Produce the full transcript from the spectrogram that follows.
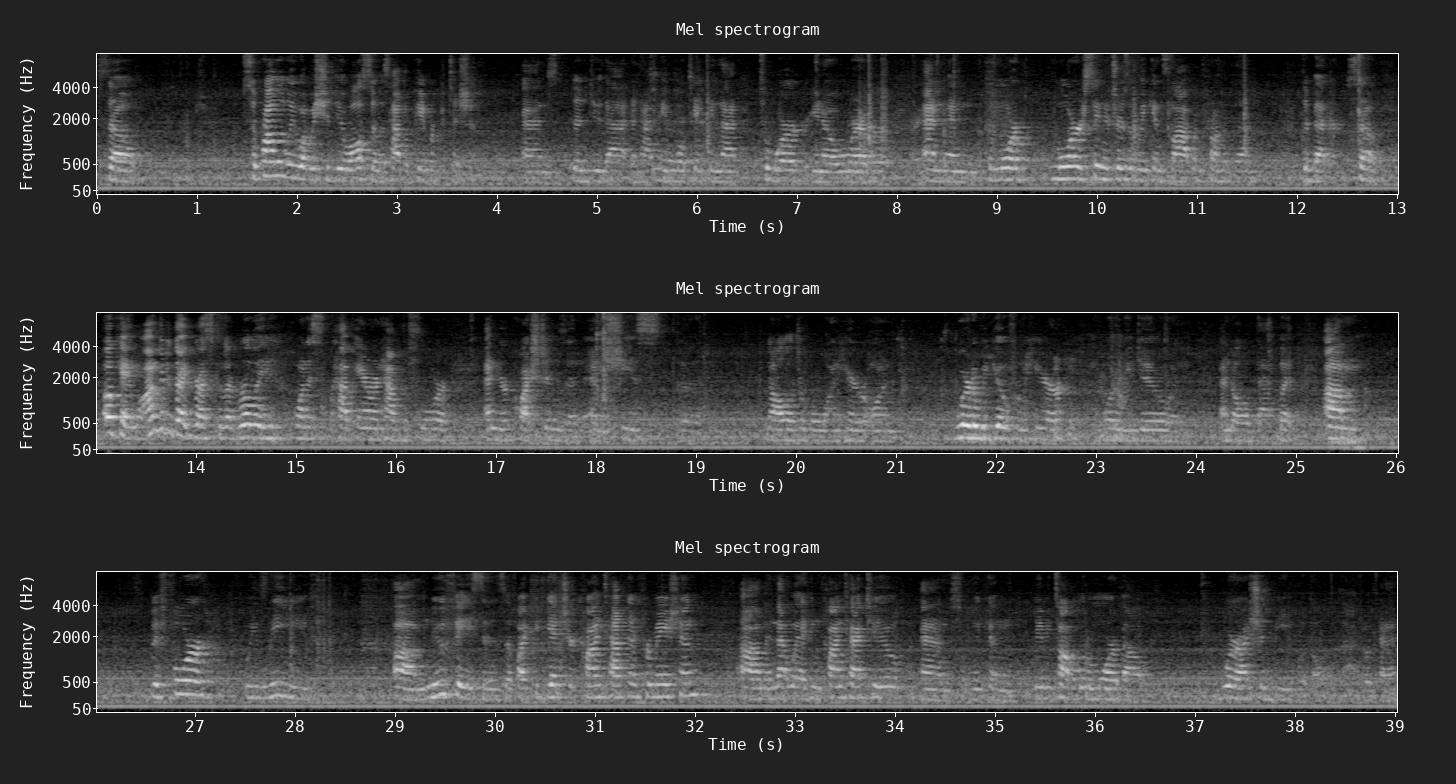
So, so probably what we should do also is have a paper petition and then do that and have people taking that to work, you know, wherever. And, and the more, more signatures that we can slap in front of them, the better. So, okay, well, I'm gonna digress because I really want to have Erin have the floor and your questions and, and she's knowledgeable one here on where do we go from here? What do we do and, and all of that. But, um, before we leave, um, new faces, if I could get your contact information, um, and that way I can contact you, and so we can maybe talk a little more about where I should be with all of that, okay?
